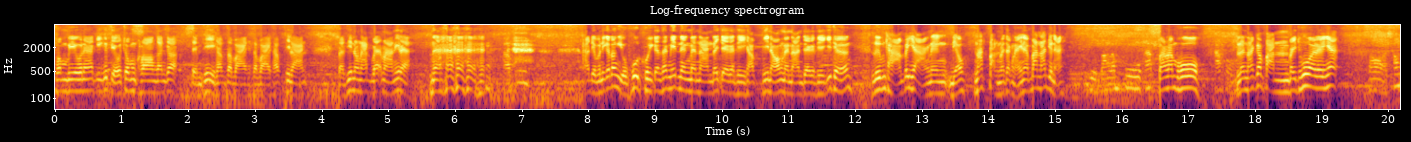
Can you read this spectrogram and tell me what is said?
ชมวิวนะกินก๋วยเตี๋ยวชมคลองกันก็เต็มที่ครับสบายสบายครับที่ร้านแบบที่น้องนัทแวะมานี่แหละนะ ครับ เอาเดี๋ยววันนี้ก็ต้องอยู่พูดคุยกันสักนิดนึงนานๆได้เจอกันทีครับพี่น้องนานๆเจอกันทีคิดถึงลืมถามไปอย่างหนึ่งเดี๋ยวนัดปั่นมาจากไหนนะบ้านนัดอยู่ไหนอยู่บางลำพูครับบางลำพูครับผมแล้วนัดก็ปั่นไปทั่วเลยเงี้ยก็ช่อง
